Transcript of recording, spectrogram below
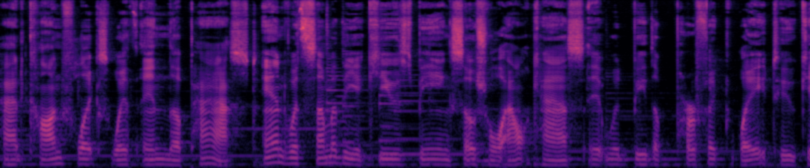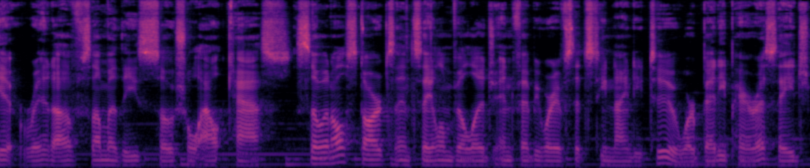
had conflicts with in the past. And with some of the accused being social outcasts, it would be the perfect way to get rid of some of these social outcasts. So it all starts in Salem Village in February of 1692, where Betty Parris, age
